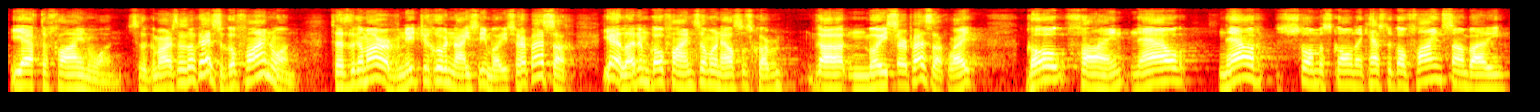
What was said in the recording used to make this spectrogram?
You have to find one. So the Gemara says, okay, so go find one. Says the Gemara, pesach. Yeah, let him go find someone else's korban uh, moisar pesach. Right? Go find now. Now Shlomo Skolnick has to go find somebody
